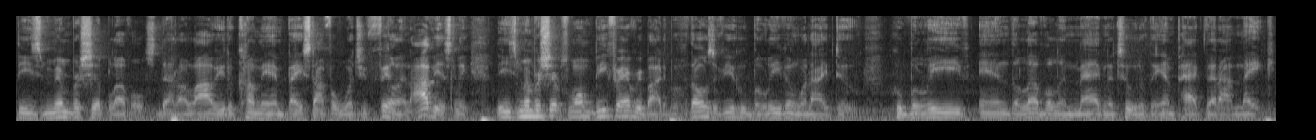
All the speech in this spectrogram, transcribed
these membership levels that allow you to come in based off of what you feel. And obviously, these memberships won't be for everybody, but for those of you who believe in what I do, who believe in the level and magnitude of the impact that I make,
